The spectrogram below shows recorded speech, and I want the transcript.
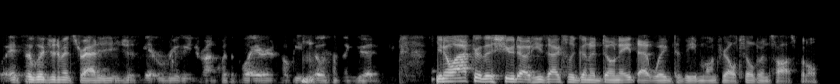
it's a legitimate strategy to just get really drunk with the player and hope he Mm-hmm. feels something good. You know, after this shootout, he's actually going to donate that wig to the Montreal Children's Hospital.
